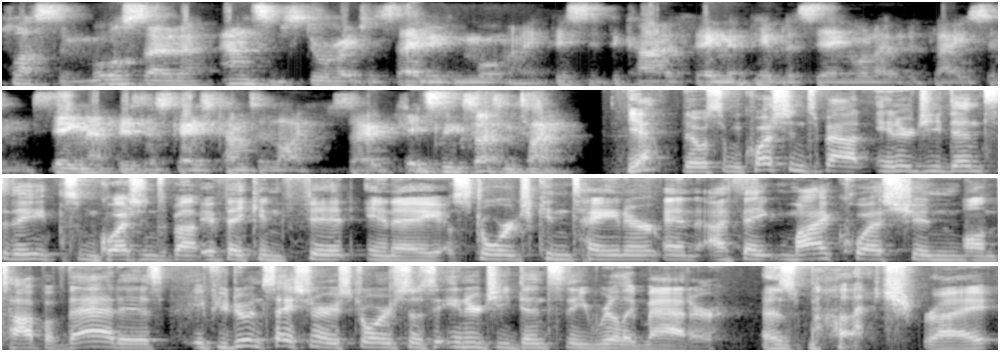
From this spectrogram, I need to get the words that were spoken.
plus some more solar and some storage and save even more money. This is the kind of thing that people are seeing all over the place and seeing that business case come to life. So it's an exciting time. Yeah, there were some questions about energy density, some questions about if they can fit in a storage container. And I think my question on top of that is if you're doing stationary storage, does energy density really matter as much, right?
